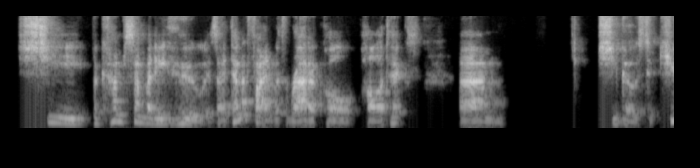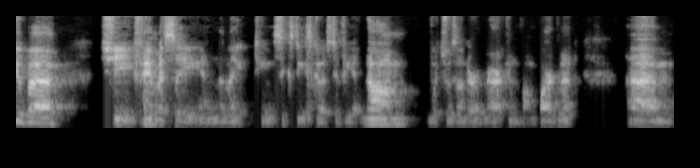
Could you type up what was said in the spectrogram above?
She becomes somebody who is identified with radical politics. Um, she goes to Cuba. She famously, in the 1960s, goes to Vietnam, which was under American bombardment. Um,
